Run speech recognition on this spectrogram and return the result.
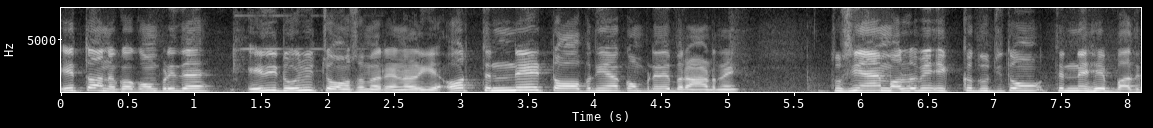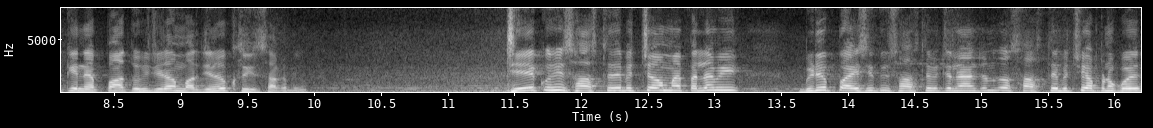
ਇਹ ਧਨਕੋ ਕੰਪਨੀ ਦਾ ਹੈ। ਇਹਦੀ ਡੋਜ਼ ਵੀ 400 ਮਿਲ ਰਹਿਣ ਵਾਲੀ ਹੈ। ਔਰ ਤਿੰਨੇ ਟੌਪ ਦੀਆਂ ਕੰਪਨੀ ਦੇ ਬ੍ਰਾਂਡ ਨੇ। ਤੁਸੀਂ ਐ ਮੰਨ ਲਓ ਵੀ ਇੱਕ ਦੂਜੀ ਤੋਂ ਤਿੰਨੇ ਇਹ ਵੱਧ ਕੇ ਨੇ, ਆਪਾਂ ਤੁਸੀਂ ਜਿਹੜਾ ਮਰਜ਼ੀ ਨਾਲ ਉਹ ਖਰੀਦ ਸਕਦੇ ਹੋ। ਜੇ ਕੋਈ ਸਸਤੇ ਦੇ ਵਿੱਚ ਮੈਂ ਪਹਿਲਾਂ ਵੀ ਵੀਡੀਓ ਪਾਈ ਸੀ, ਤੁਸੀਂ ਸਸਤੇ ਵਿੱਚ ਲੈਣਾ ਚਾਹੁੰਦੇ ਹੋ ਤਾਂ ਸਸਤੇ ਵਿੱਚ ਹੀ ਆਪਣੇ ਕੋਲ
